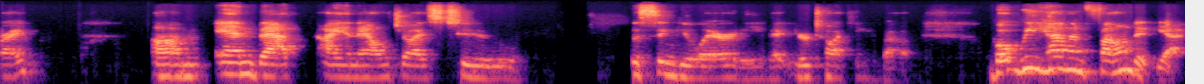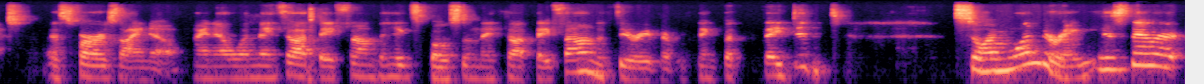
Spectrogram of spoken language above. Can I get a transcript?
right? Um, and that I analogize to the singularity that you're talking about. But we haven't found it yet, as far as I know. I know when they thought they found the Higgs boson, they thought they found the theory of everything, but they didn't. So I'm wondering, is there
